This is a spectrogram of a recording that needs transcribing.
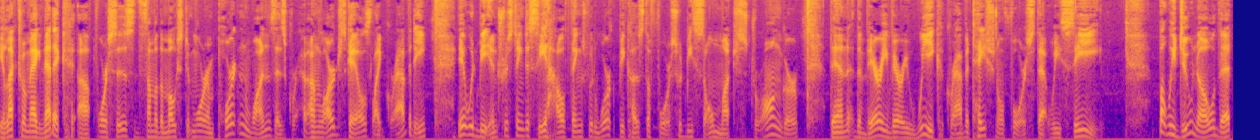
electromagnetic uh, forces some of the most more important ones as on large scales like gravity it would be interesting to see how things would work because the force would be so much stronger than the very very weak gravitational force that we see. But we do know that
